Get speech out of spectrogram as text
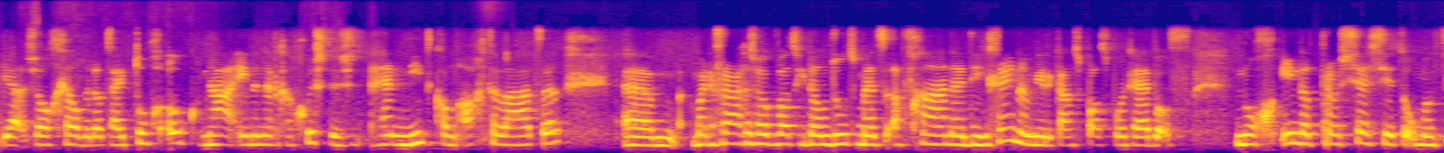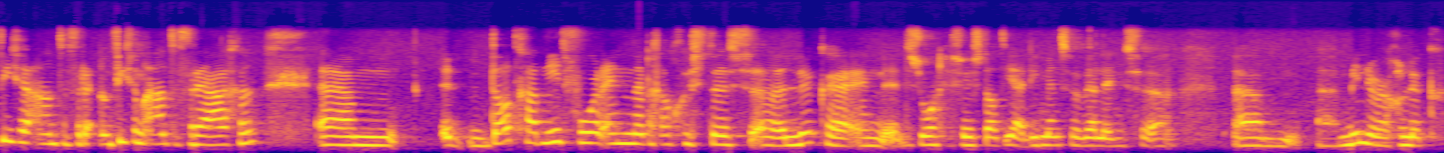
ja, zal gelden dat hij toch ook na 31 augustus hen niet kan achterlaten. Um, maar de vraag is ook wat hij dan doet met Afghanen die geen Amerikaans paspoort hebben of nog in dat proces zitten om een, visa aan te een visum aan te vragen. Um, dat gaat niet voor 31 augustus uh, lukken. En de zorg is dus dat ja, die mensen wel eens uh, um, uh, minder geluk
